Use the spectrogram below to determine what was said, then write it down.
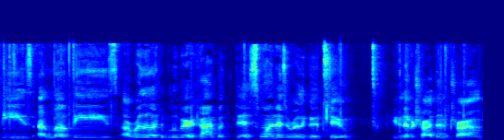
These, I love these. I really like the blueberry kind, but this one is really good too. If you've never tried them, try them.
